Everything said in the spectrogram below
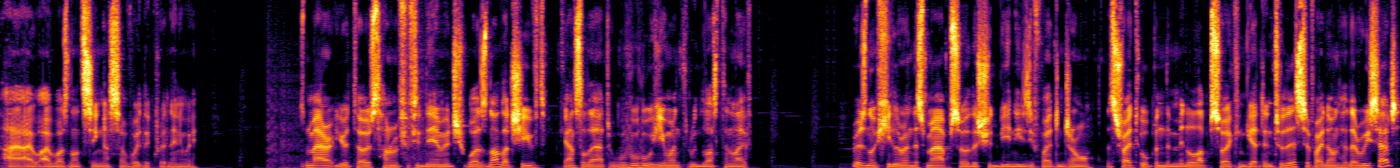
I, I, I, was not seeing us avoid the crit anyway. Doesn't matter, your toast, 150 damage was not achieved. Cancel that. Ooh, he went through the lost in life. There is no healer in this map, so this should be an easy fight in general. Let's try to open the middle up so I can get into this if I don't hit a reset.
